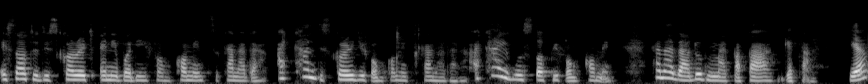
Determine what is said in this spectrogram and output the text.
is not to discourage anybody from coming to Canada. I can't discourage you from coming to Canada. I can't even stop you from coming. Canada, don't be my papa, get on. Yeah?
